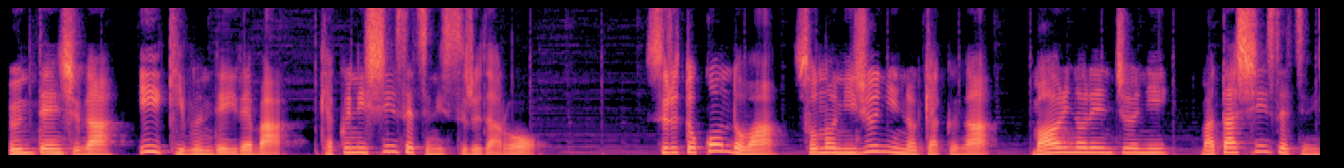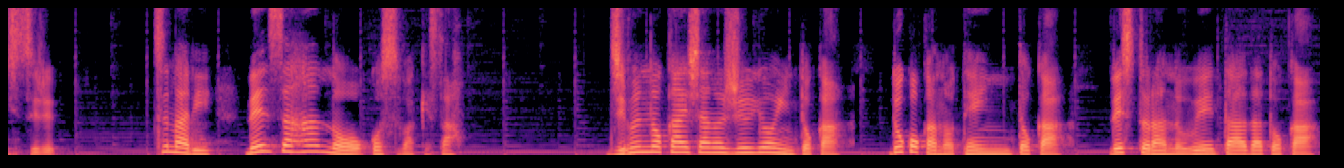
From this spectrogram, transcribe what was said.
運転手がいい気分でいれば客に親切にするだろう。すると今度はその20人の客が周りの連中にまた親切にする。つまり連鎖反応を起こすわけさ。自分の会社の従業員とか、どこかの店員とか、レストランのウェイターだとか、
